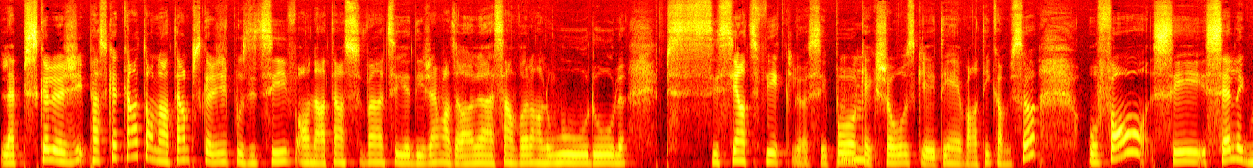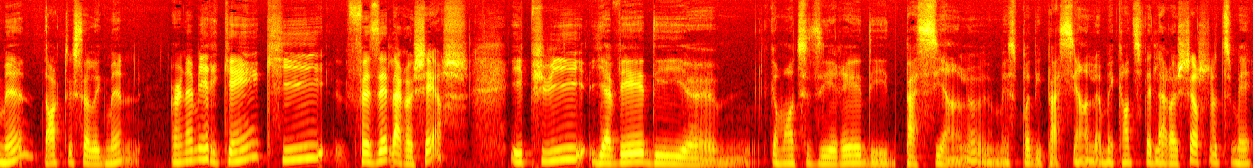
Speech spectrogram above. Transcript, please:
la psychologie, parce que quand on entend psychologie positive, on entend souvent, tu sais, il y a des gens qui vont dire, oh là, elle s'en va dans le wood, là. Puis c'est scientifique, là. C'est pas mm-hmm. quelque chose qui a été inventé comme ça. Au fond, c'est Seligman, Dr. Seligman, un Américain qui faisait de la recherche. Et puis, il y avait des, euh, comment tu dirais, des patients, là, mais c'est pas des patients, là, mais quand tu fais de la recherche, là, tu mets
